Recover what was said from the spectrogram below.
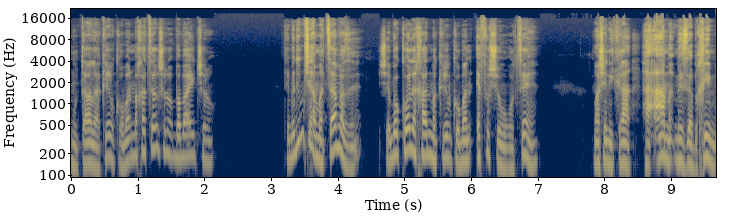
מותר להקריב קורבן בחצר שלו, בבית שלו. אתם יודעים שהמצב הזה, שבו כל אחד מקריב קורבן איפה שהוא רוצה, מה שנקרא העם מזבחים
